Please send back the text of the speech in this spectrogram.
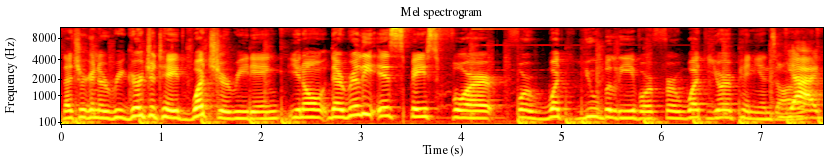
that you're gonna regurgitate what you're reading. You know there really is space for for what you believe or for what your opinions are. Yeah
